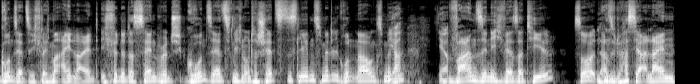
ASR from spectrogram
grundsätzlich vielleicht mal einleitend. Ich finde das Sandwich grundsätzlich ein unterschätztes Lebensmittel, Grundnahrungsmittel. Ja. ja. Wahnsinnig versatil. So, mhm. also du hast ja allein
